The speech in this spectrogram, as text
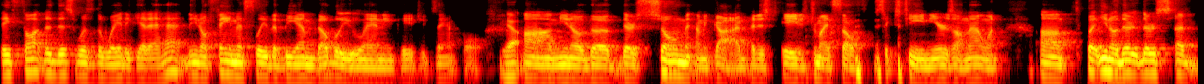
they thought that this was the way to get ahead. You know famously the bmw landing page example. Yeah. Um you know the there's so many i mean god i just aged myself 16 years on that one. Um but you know there, there's uh,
